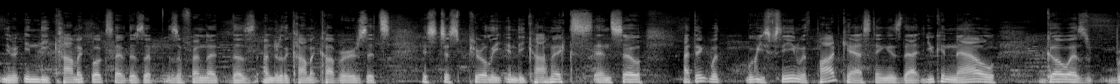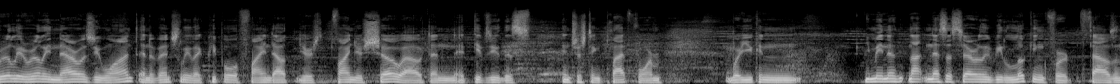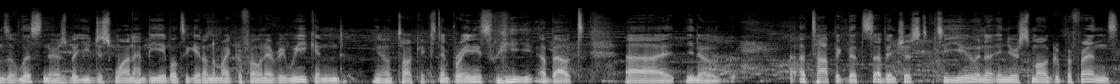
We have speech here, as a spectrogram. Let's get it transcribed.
you know indie comic books. There's a there's a friend that does under the comic covers. It's it's just purely indie comics, and so I think what, we've seen with podcasting is that you can now go as really really narrow as you want, and eventually like people will find out your find your show out, and it gives you this interesting platform where you can you may not necessarily be looking for thousands of listeners, but you just want to be able to get on the microphone every week and you know talk extemporaneously about uh, you know a topic that's of interest to you and in your small group of friends.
